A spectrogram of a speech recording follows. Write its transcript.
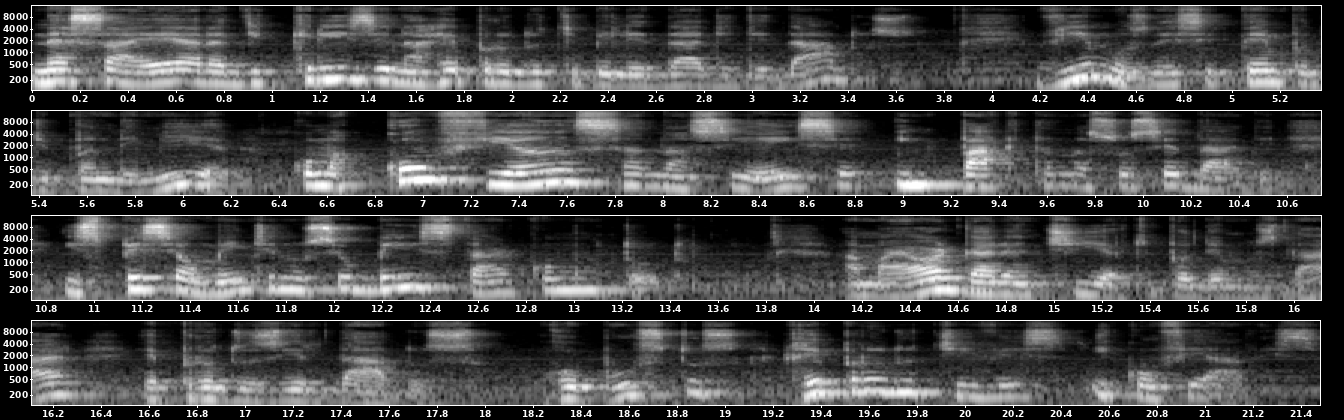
nessa era de crise na reprodutibilidade de dados? Vimos nesse tempo de pandemia como a confiança na ciência impacta na sociedade, especialmente no seu bem-estar como um todo. A maior garantia que podemos dar é produzir dados robustos, reprodutíveis e confiáveis.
